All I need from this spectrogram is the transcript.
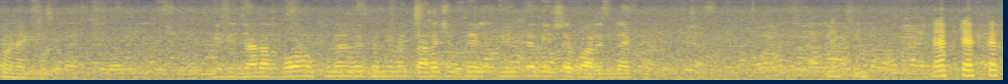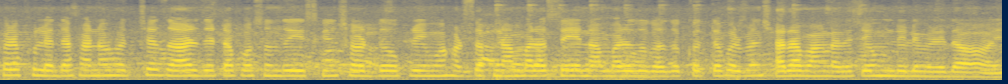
করে এগুলো। এই যে যারা বড় ফুলের ভেতর নেবেন তারা কিন্তু এই প্রিন্টটা নিতে পারেন দেখেন। দেখেন একটা একটা করে খুলে দেখানো হচ্ছে। যার যেটা পছন্দ স্ক্রিনশট দেও ফ্রি হোয়াটসঅ্যাপ নাম্বার আছে এই নাম্বারে যোগাযোগ করতে পারবেন। সারা বাংলাদেশে হোম ডেলিভারি দেওয়া হয়।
